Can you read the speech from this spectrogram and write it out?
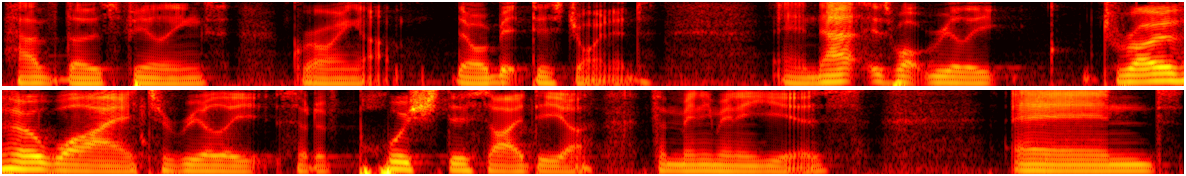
have those feelings growing up. They were a bit disjointed. And that is what really drove her why to really sort of push this idea for many, many years. And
